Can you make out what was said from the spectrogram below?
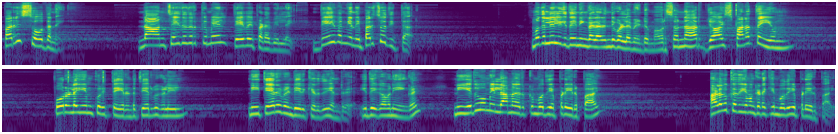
பரிசோதனை. நான் செய்ததற்கு மேல் தேவைப்படவில்லை. தேவன் என்னை பரிசோதித்தார். முதலில் இதை நீங்கள் அறிந்து கொள்ள வேண்டும். அவர் சொன்னார் ஜாய்ஸ் பணத்தையும் பொருளையும் குறித்த இரண்டு தேர்வுகளில் நீ தேர வேண்டியிருக்கிறது என்று. இதை கவனியுங்கள். நீ எதுவும் இல்லாமல் இருக்கும்போது எப்படி இருப்பாய்? அளவுக்கு அதிகமாக கிடைக்கும்போது எப்படி இருப்பாய்?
